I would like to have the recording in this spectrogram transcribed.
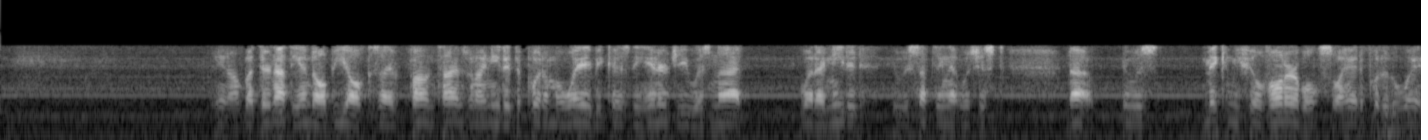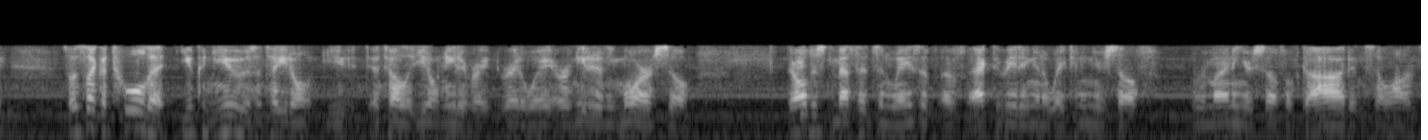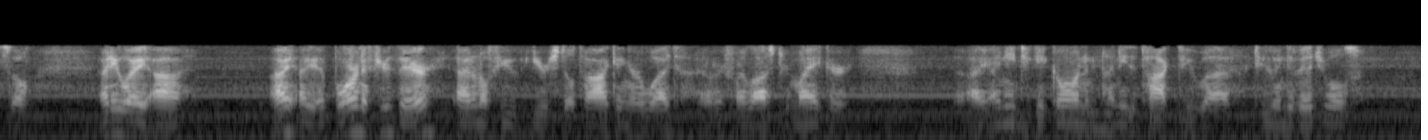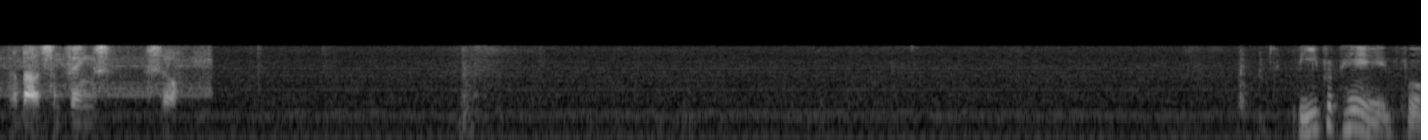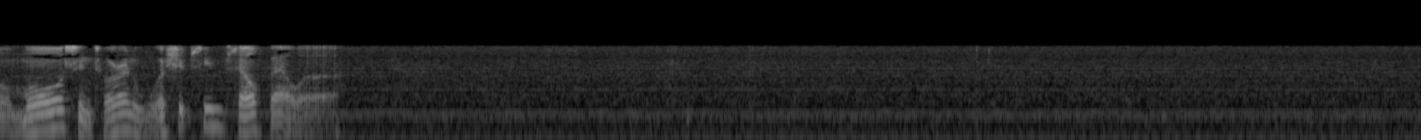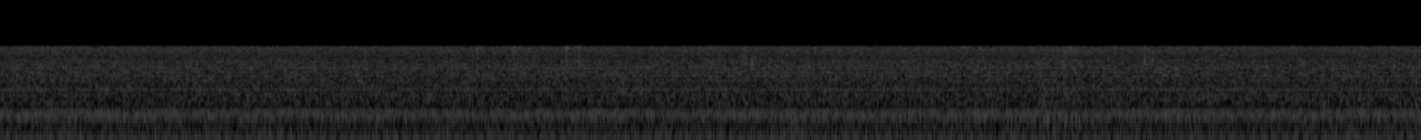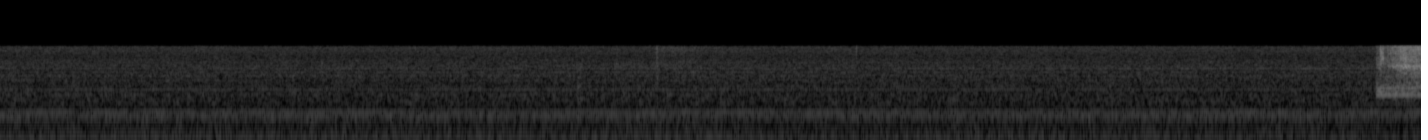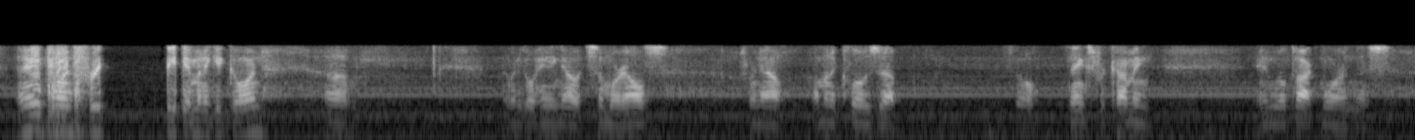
You know, but they're not the end all be all because I've found times when I needed to put them away because the energy was not what I needed. It was something that was just not. It was making me feel vulnerable, so I had to put it away. So it's like a tool that you can use until you don't you, until you don't need it right right away or need it anymore. So they're all just methods and ways of, of activating and awakening yourself, reminding yourself of God and so on. So anyway, uh, I I, born if you're there. I don't know if you you're still talking or what, or if I lost your mic or I, I need to get going and I need to talk to uh, two individuals about some things. So. Be prepared for more Centauran worships himself hour. Hey, born free. I'm gonna get going. Um, I'm gonna go hang out somewhere else for now. I'm gonna close up. So thanks for coming, and we'll talk more on this.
